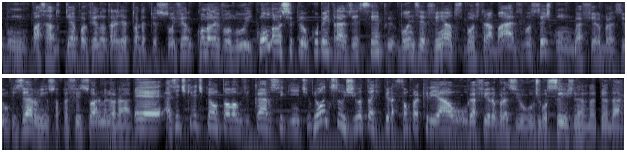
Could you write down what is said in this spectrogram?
com o passar do tempo, vendo a trajetória da pessoa, vendo como ela evolui, como ela se preocupa em trazer sempre bons eventos, bons trabalhos. Vocês, com o Gafeira Brasil, fizeram isso, aperfeiçoaram e melhoraram. É, a gente queria te perguntar logo de cara o seguinte: de onde surgiu a tua inspiração para criar o Gafeira Brasil? De vocês, né, na verdade?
